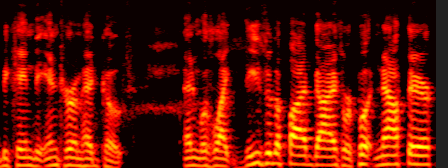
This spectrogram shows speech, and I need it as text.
became the interim head coach and was like, these are the five guys we're putting out there.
